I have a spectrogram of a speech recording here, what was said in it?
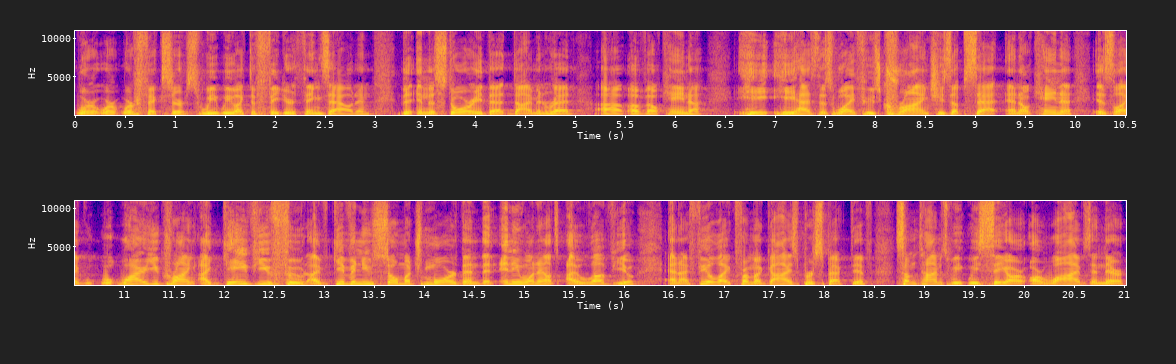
we're, we're, we're, fixers. We, we like to figure things out. And the, in the story that Diamond read uh, of Elkanah, he, he has this wife who's crying. She's upset. And Elkanah is like, Why are you crying? I gave you food. I've given you so much more than, than anyone else. I love you. And I feel like, from a guy's perspective, sometimes we, we see our, our wives and they're,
